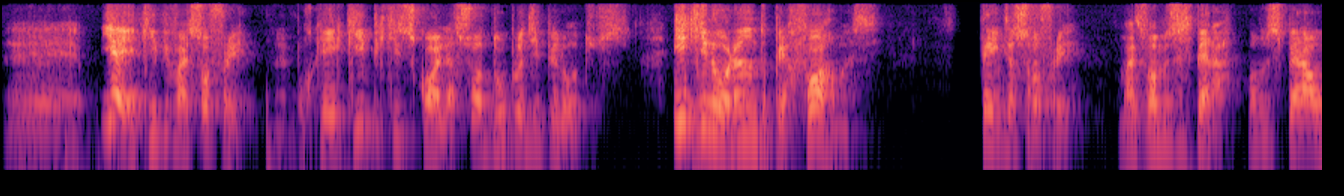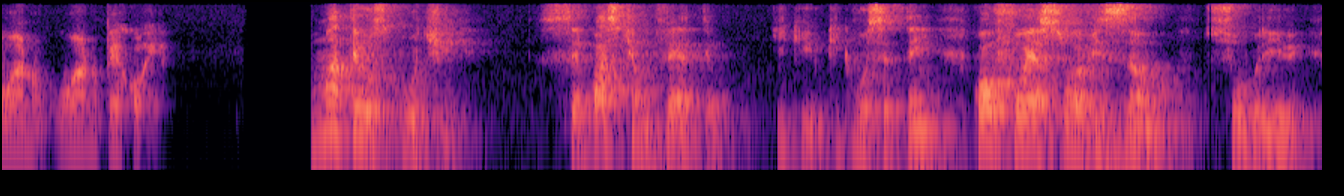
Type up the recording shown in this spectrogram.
É, e a equipe vai sofrer, né? porque a equipe que escolhe a sua dupla de pilotos ignorando performance tende a sofrer. Mas vamos esperar, vamos esperar o ano, o ano percorrer. Matheus Pucci, Sebastian Vettel, que, que, o que, você tem? Qual foi a sua visão sobre,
